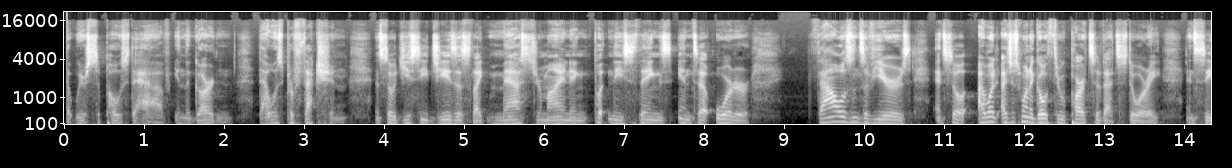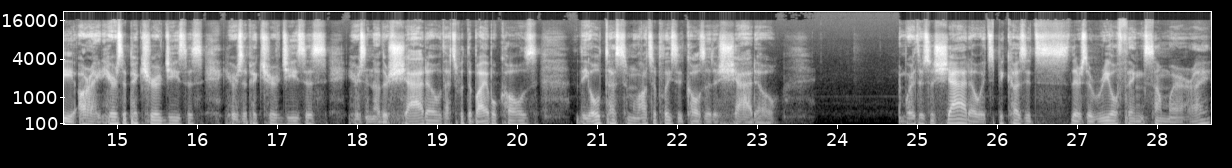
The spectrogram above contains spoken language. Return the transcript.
that we're supposed to have in the garden. That was perfection. And so you see Jesus like masterminding, putting these things into order thousands of years. And so I, want, I just want to go through parts of that story and see all right, here's a picture of Jesus. Here's a picture of Jesus. Here's another shadow. That's what the Bible calls the Old Testament, lots of places it calls it a shadow. And where there's a shadow, it's because it's there's a real thing somewhere, right?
